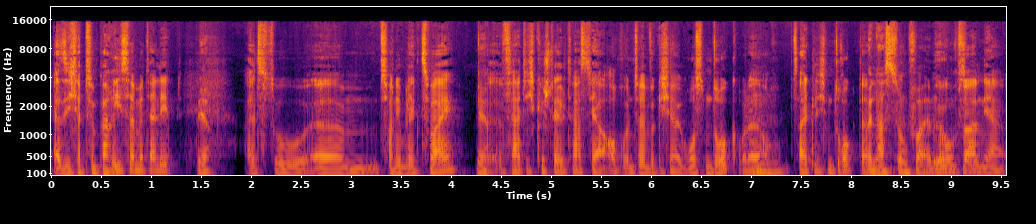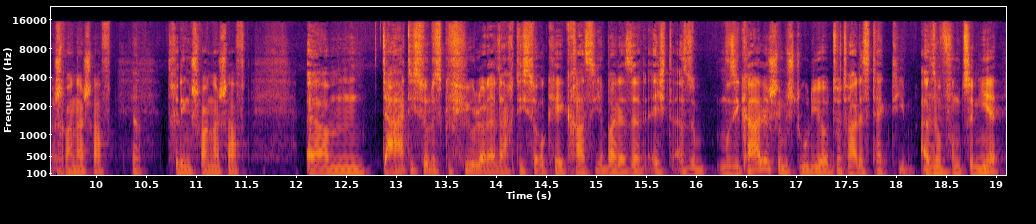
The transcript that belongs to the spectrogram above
also ich habe es in Paris ja miterlebt. Ja als du ähm, Sonny Black 2 ja. äh, fertiggestellt hast, ja auch unter wirklich ja großem Druck oder mhm. auch zeitlichem Druck. Dann Belastung vor allem Irgendwann, so. ja, ja, Schwangerschaft, ja. Trillingsschwangerschaft. Ähm, da hatte ich so das Gefühl oder dachte ich so, okay, krass, ihr beide seid echt, also musikalisch im Studio totales Tech-Team. Also mhm. funktioniert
